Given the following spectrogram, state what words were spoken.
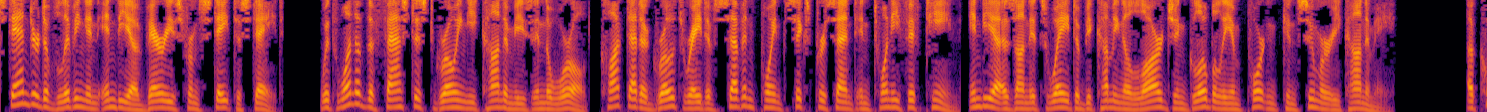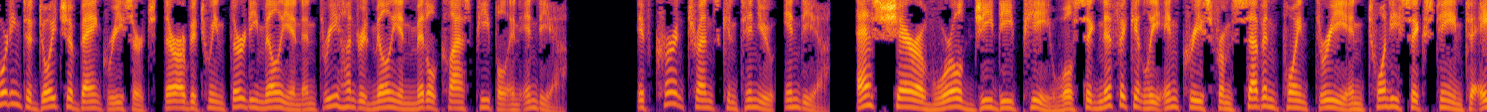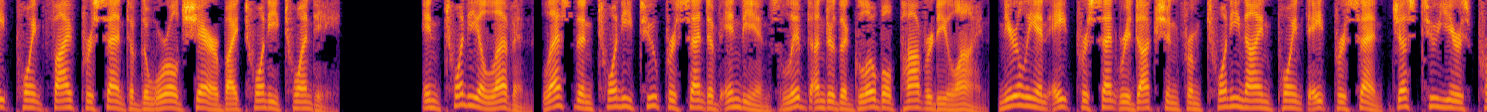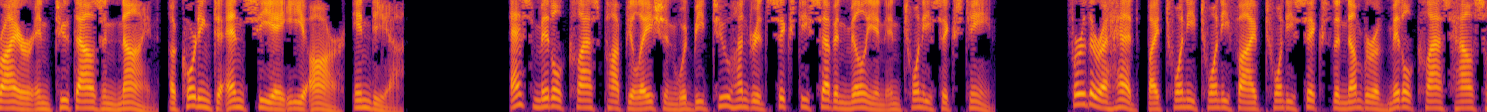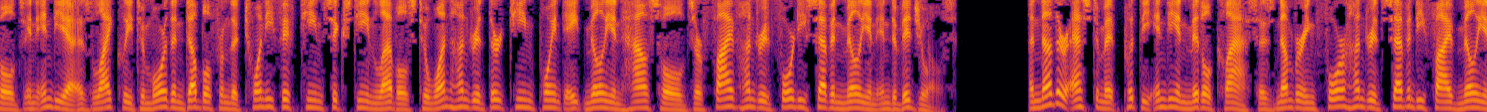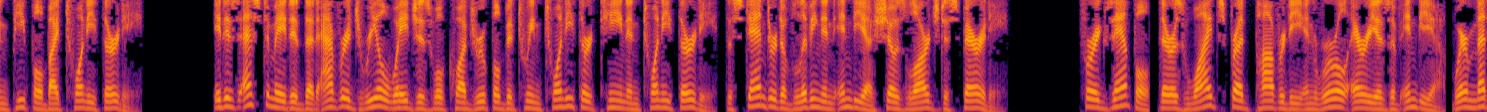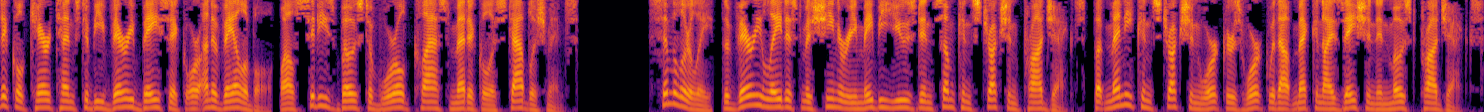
Standard of living in India varies from state to state. With one of the fastest growing economies in the world, clocked at a growth rate of 7.6% in 2015, India is on its way to becoming a large and globally important consumer economy. According to Deutsche Bank research, there are between 30 million and 300 million middle-class people in India. If current trends continue, India S share of world GDP will significantly increase from 7.3 in 2016 to 8.5% of the world share by 2020. In 2011, less than 22% of Indians lived under the global poverty line, nearly an 8% reduction from 29.8% just two years prior in 2009, according to NCAER, India. S middle-class population would be 267 million in 2016. Further ahead, by 2025–26 the number of middle-class households in India is likely to more than double from the 2015–16 levels to 113.8 million households or 547 million individuals. Another estimate put the Indian middle class as numbering 475 million people by 2030. It is estimated that average real wages will quadruple between 2013 and 2030. The standard of living in India shows large disparity. For example, there is widespread poverty in rural areas of India, where medical care tends to be very basic or unavailable, while cities boast of world-class medical establishments. Similarly, the very latest machinery may be used in some construction projects, but many construction workers work without mechanization in most projects.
